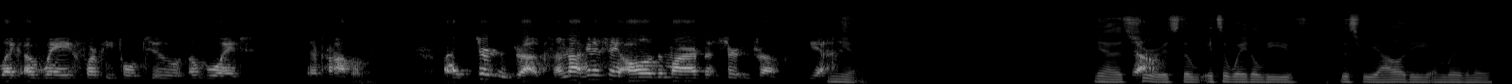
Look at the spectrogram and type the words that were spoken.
like a way for people to avoid their problems. Like certain drugs. I'm not gonna say all of them are, but certain drugs. Yeah. Yeah. Yeah, that's Yeah. true. It's the it's a way to leave this reality and live in a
